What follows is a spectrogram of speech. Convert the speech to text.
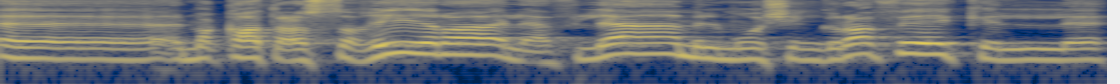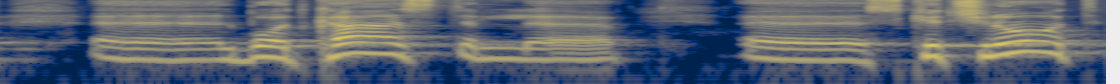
المقاطع الصغيرة الأفلام ال motion graphic آه، البودكاست ال sketch note. آه،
